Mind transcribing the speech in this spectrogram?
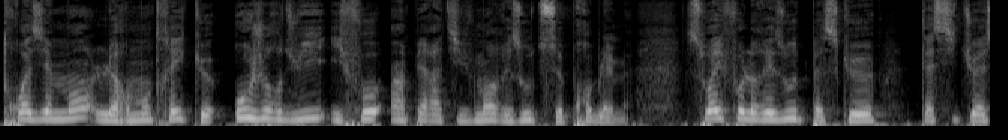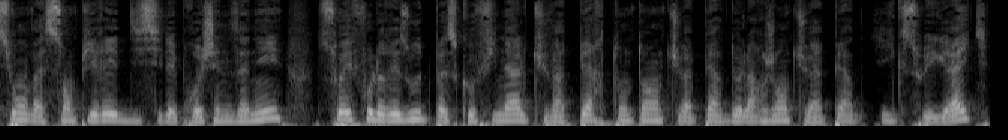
Troisièmement, leur montrer que aujourd'hui, il faut impérativement ce problème. Soit il faut le résoudre parce que ta situation va s'empirer d'ici les prochaines années, soit il faut le résoudre parce qu'au final tu vas perdre ton temps, tu vas perdre de l'argent, tu vas perdre X ou Y.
